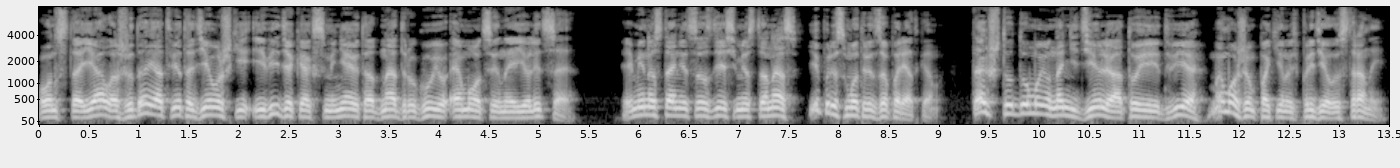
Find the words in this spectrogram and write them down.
Он стоял, ожидая ответа девушки и видя, как сменяют одна другую эмоции на ее лице. Эмин останется здесь вместо нас и присмотрит за порядком. Так что, думаю, на неделю, а то и две мы можем покинуть пределы страны.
